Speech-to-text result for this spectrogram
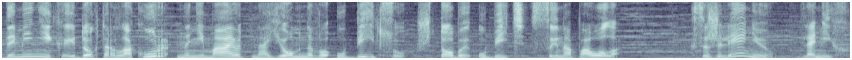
Доминика и доктор Лакур нанимают наемного убийцу, чтобы убить сына Паола – к сожалению, для них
